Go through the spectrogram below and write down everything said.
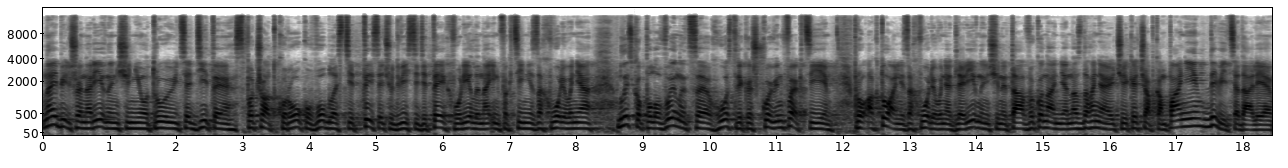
Найбільше на Рівненщині отруюються діти. З початку року в області 1200 дітей хворіли на інфекційні захворювання. Близько половини це гострі кишкові інфекції. Про актуальні захворювання для Рівненщини та виконання наздоганяючої кетчап кампанії дивіться далі.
